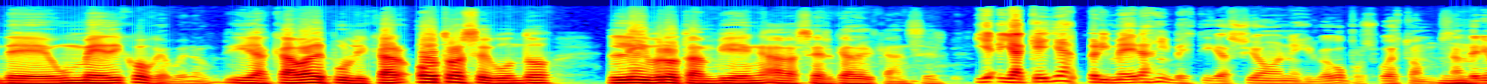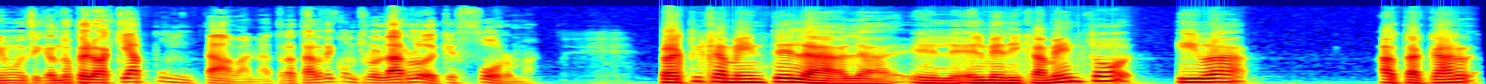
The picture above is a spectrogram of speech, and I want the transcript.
de un médico que, bueno, y acaba de publicar otro segundo libro también acerca del cáncer. Y, aquellas primeras investigaciones, y luego, por supuesto, se han venido modificando, pero ¿a qué apuntaban? ¿A tratar de controlarlo de qué forma? Prácticamente la, el, medicamento iba a atacar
